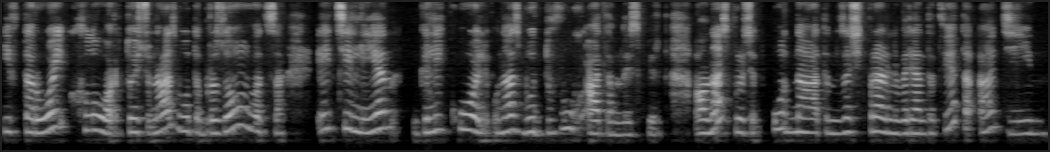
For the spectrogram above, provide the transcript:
и второй хлор. То есть у нас будут образовываться этилен, гликоль. У нас будет двухатомный спирт. А у нас просят одноатомный. Значит, правильный вариант ответа один.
